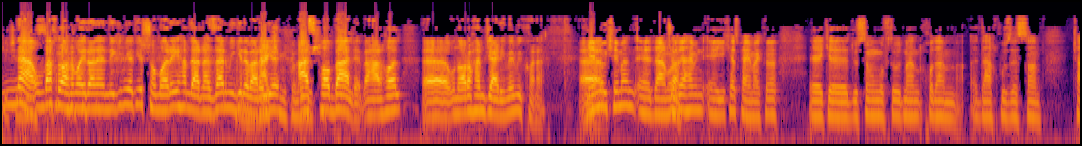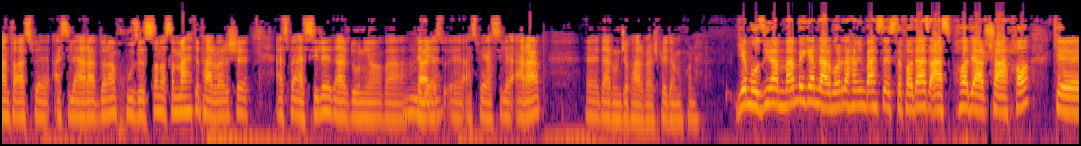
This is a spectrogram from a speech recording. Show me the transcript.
چیزی نه. اون وقت راهنمای رانندگی میاد یه شماره هم در نظر می‌گیره برای اسبها. بله به هر حال اونا رو هم جریمه می‌کنن. یه نکته من در مورد جان. همین یکی از پیامک‌ها اه، که دوستمون گفته بود من خودم در خوزستان چند تا اسب اصیل عرب دارم. خوزستان اصلا مهد پرورش اسب اصیل در دنیا و خیلی بله. اسب اصیل عرب در اونجا پرورش پیدا می‌کنه. یه موضوعی هم من بگم در مورد همین بحث استفاده از اسبها در شهرها که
